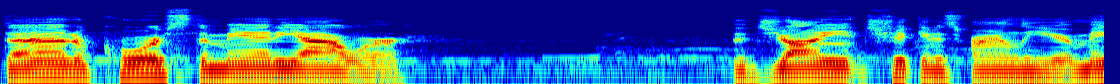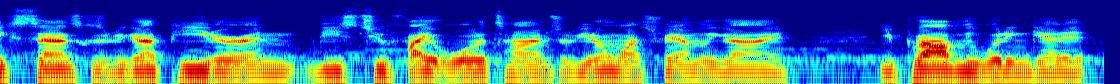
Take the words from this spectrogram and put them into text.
Then, of course, the Manny Hour the giant chicken is finally here. It makes sense because we got Peter and these two fight all the time. So if you don't watch Family Guy, you probably wouldn't get it.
